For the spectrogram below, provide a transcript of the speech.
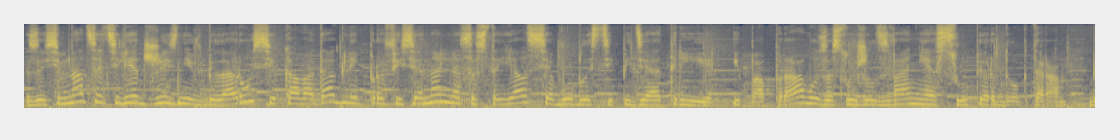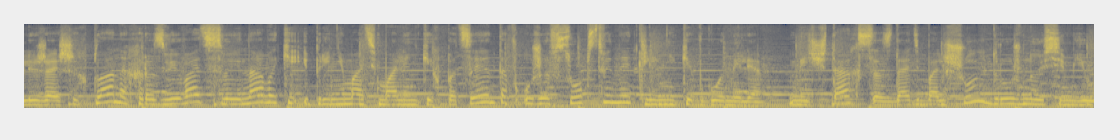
За 17 лет жизни в Беларуси Кавадагли профессионально состоялся в области педиатрии и по праву заслужил звание супердоктора. В ближайших планах развивать свои навыки и принимать маленьких пациентов уже в собственной клинике в Гомеле. В мечтах создать большую дружную семью.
